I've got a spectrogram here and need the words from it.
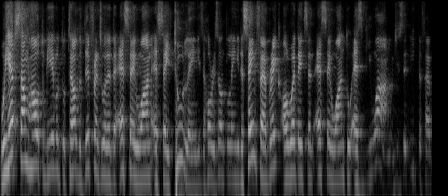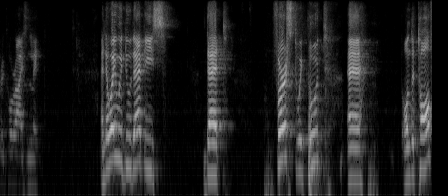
we have somehow to be able to tell the difference whether the SA1, SA2 link is a horizontal link in the same fabric or whether it's an SA1 to SB1, which is an interfabric horizon link. And the way we do that is that first we put uh, on the top,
